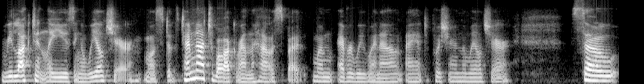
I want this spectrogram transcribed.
reluctantly using a wheelchair most of the time, not to walk around the house, but whenever we went out, I had to push her in the wheelchair. So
